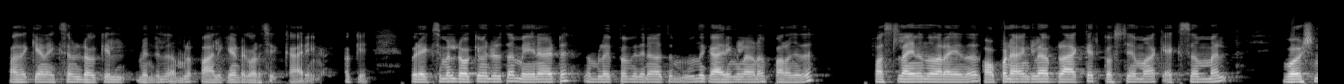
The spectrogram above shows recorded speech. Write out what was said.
അപ്പോൾ അതൊക്കെയാണ് എക്സ് എൽ ഡോക്യുമെന്റിൽ നമ്മൾ പാലിക്കേണ്ട കുറച്ച് കാര്യങ്ങൾ. ഓക്കെ ഒരു എക്സ് എം എൽ ഡോക്യുമെന്റ് എടുത്താൽ മെയിനായിട്ട് നമ്മളിപ്പം ഇതിനകത്ത് മൂന്ന് കാര്യങ്ങളാണ് പറഞ്ഞത്. ഫസ്റ്റ് ലൈൻ എന്ന് പറയുന്നത് open angular bracket question mark X M L version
